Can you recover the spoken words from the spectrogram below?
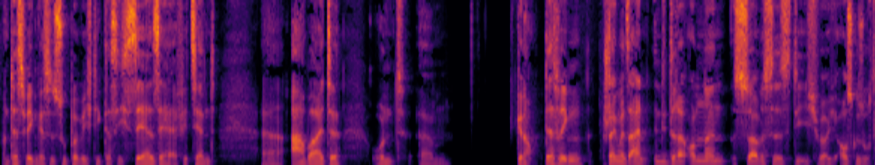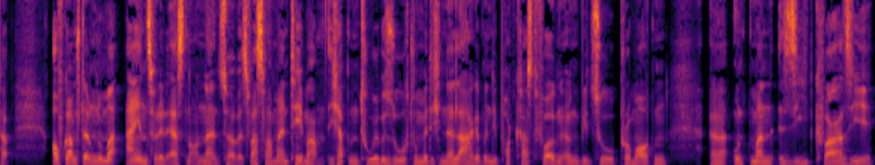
Und deswegen ist es super wichtig, dass ich sehr, sehr effizient äh, arbeite und ähm, genau, deswegen steigen wir jetzt ein in die drei Online-Services, die ich für euch ausgesucht habe. Aufgabenstellung Nummer eins für den ersten Online-Service. Was war mein Thema? Ich habe ein Tool gesucht, womit ich in der Lage bin, die Podcast-Folgen irgendwie zu promoten. Äh, und man sieht quasi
